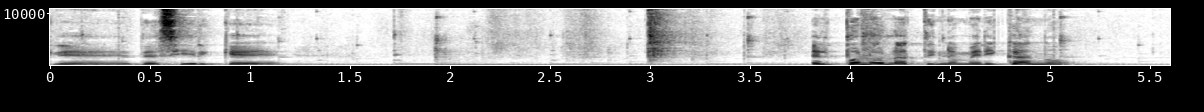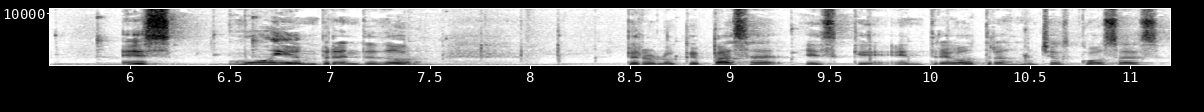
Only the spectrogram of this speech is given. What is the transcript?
decir que el pueblo latinoamericano es muy emprendedor, pero lo que pasa es que, entre otras muchas cosas,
